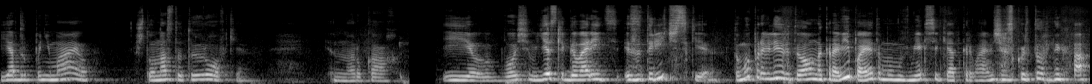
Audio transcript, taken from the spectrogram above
И я вдруг понимаю, что у нас татуировки на руках. И, в общем, если говорить эзотерически, то мы провели ритуал на крови, поэтому мы в Мексике открываем сейчас культурный хаб.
